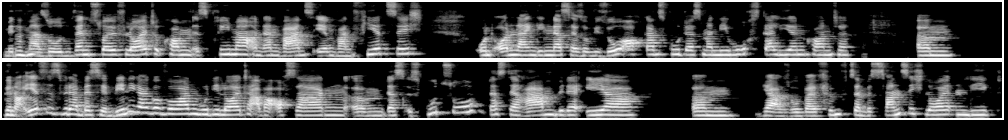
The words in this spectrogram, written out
mit mhm. mal so, wenn zwölf Leute kommen, ist prima und dann waren es irgendwann 40. Und online ging das ja sowieso auch ganz gut, dass man die hochskalieren konnte. Ähm, genau, jetzt ist es wieder ein bisschen weniger geworden, wo die Leute aber auch sagen, ähm, das ist gut so, dass der Rahmen wieder eher ähm, ja so bei 15 bis 20 Leuten liegt.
